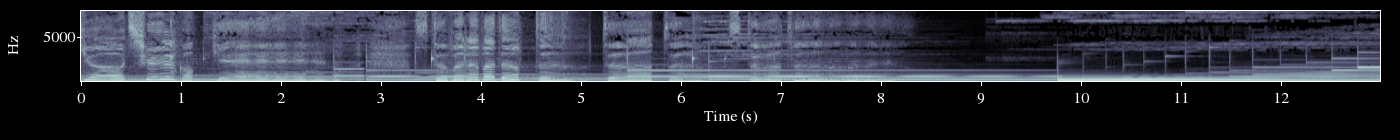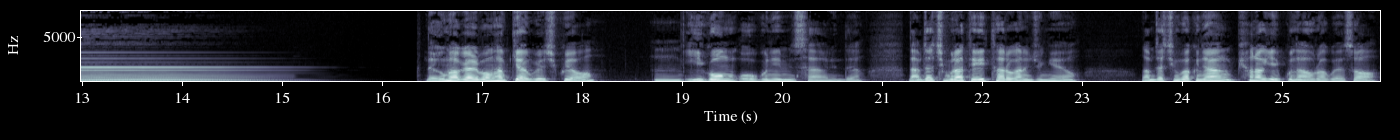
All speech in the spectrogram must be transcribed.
들어봐요 즐겁게 네, 음악 앨범 함께하고 계시고요. 음, 2059님 사연인데요. 남자친구랑 데이트하러 가는 중이에요. 남자친구가 그냥 편하게 입고 나오라고 해서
